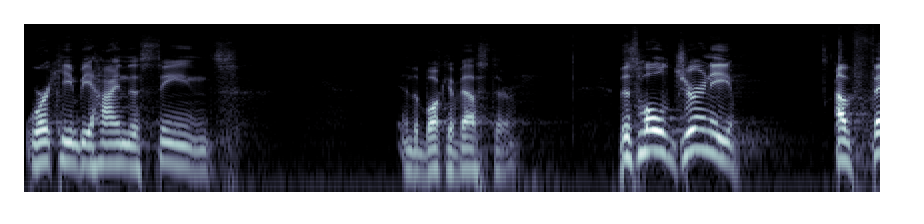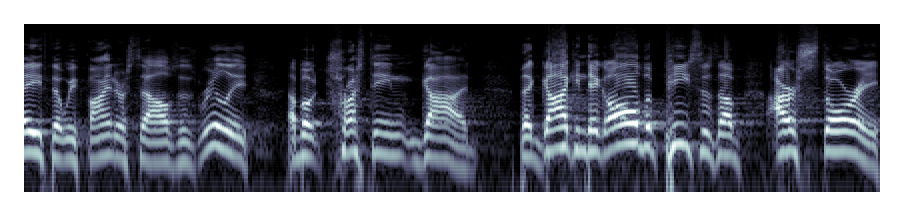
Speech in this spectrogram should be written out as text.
working behind the scenes in the book of Esther. This whole journey of faith that we find ourselves is really about trusting God. That God can take all the pieces of our story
